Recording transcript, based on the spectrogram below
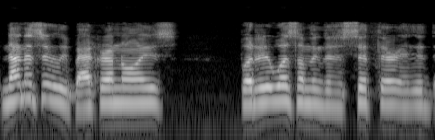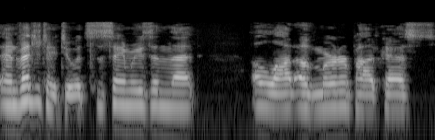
not necessarily background noise, but it was something to just sit there and, vegetate to. It's the same reason that a lot of murder podcasts,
